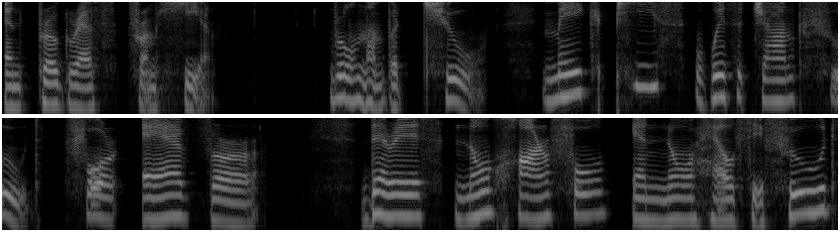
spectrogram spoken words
and progress from here. Rule number two make peace with junk food forever. There is no harmful and no healthy food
